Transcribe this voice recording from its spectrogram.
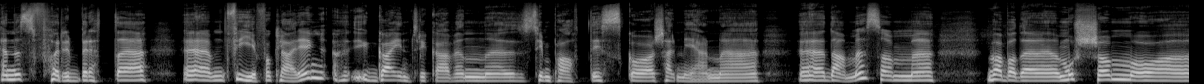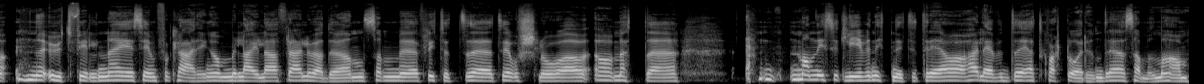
Hennes forberedte, eh, frie forklaring ga inntrykk av en eh, sympatisk og sjarmerende dame som var både morsom og utfyllende i sin forklaring om Laila fra Lødøen som flyttet til Oslo og, og møtte mann i sitt liv i 1993 og har levd et kvart århundre sammen med ham.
